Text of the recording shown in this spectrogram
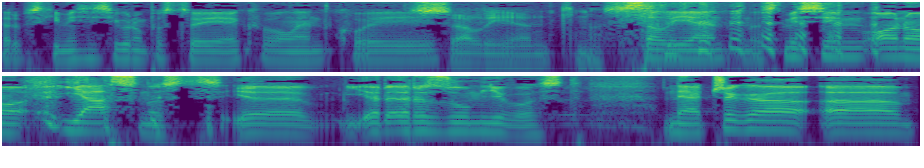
srpski? Mislim, sigurno postoji ekvivalent koji... Salientnost. Salientnost. Mislim, ono, jasnost, razumljivost nečega. Uh,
